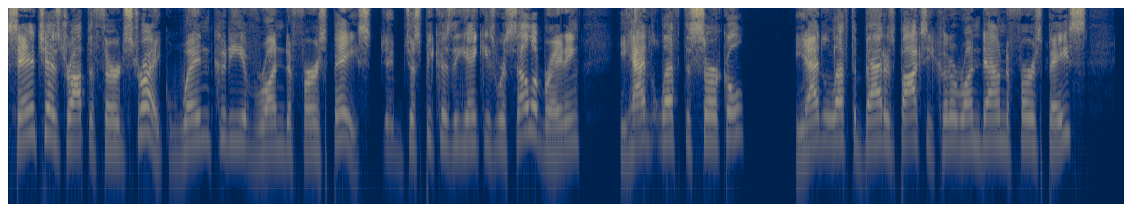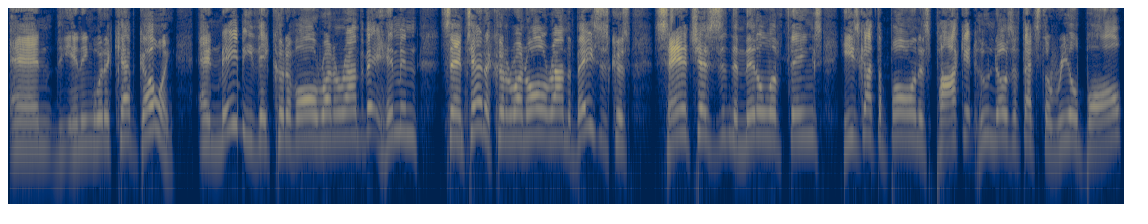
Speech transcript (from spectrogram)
Sanchez dropped the third strike. When could he have run to first base? Just because the Yankees were celebrating, he hadn't left the circle. He hadn't left the batter's box. He could have run down to first base, and the inning would have kept going. And maybe they could have all run around the base. Him and Santana could have run all around the bases because Sanchez is in the middle of things. He's got the ball in his pocket. Who knows if that's the real ball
